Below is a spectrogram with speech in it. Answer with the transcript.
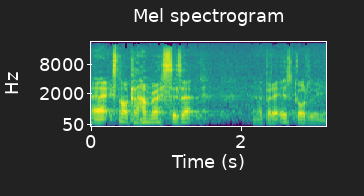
Uh, it's not glamorous, is it? Uh, but it is godly.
